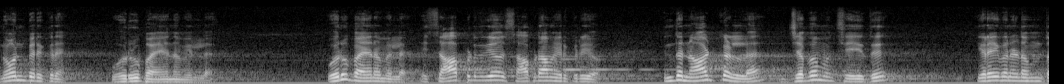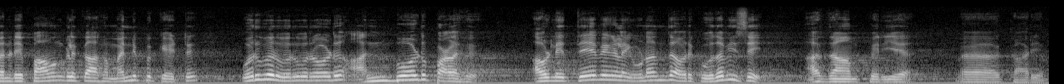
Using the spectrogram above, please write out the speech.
நோன்பு இருக்கிறேன். ஒரு பயணம் இல்லை. ஒரு பயணம் இல்லை. நீ சாப்பிடுறதையோ சாப்பிடாம இருக்கிறியோ இந்த நாட்களில் ஜெபம் செய்து இறைவனிடம் தன்னுடைய பாவங்களுக்காக மன்னிப்பு கேட்டு ஒருவர் ஒருவரோடு அன்போடு பழகு. அவருடைய தேவைகளை உணர்ந்து அவருக்கு உதவி செய். அதுதான் பெரிய காரியம்.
